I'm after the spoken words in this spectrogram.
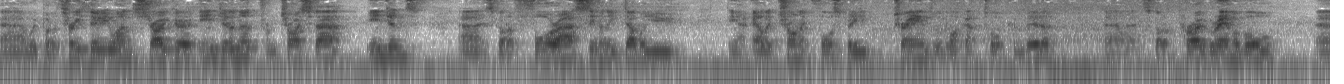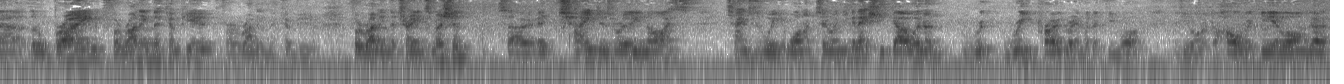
Uh, we put a 331 stroker engine in it from TriStar Engines. Uh, it's got a 4R70W you know, electronic four-speed trans with lock-up torque converter. Uh, it's got a programmable uh, little brain for running the computer, for running the computer, for running the transmission. So it changes really nice, changes where you want it to, and you can actually go in and re reprogram it if you want. If you want it to hold a gear longer,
